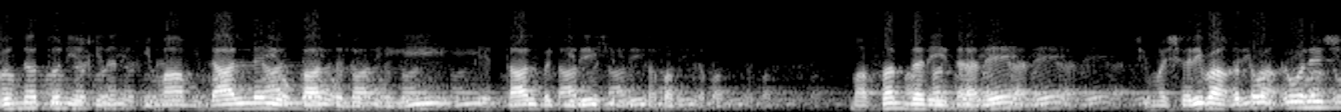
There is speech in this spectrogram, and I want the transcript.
جنته یقینا امام دال له یقاتل به قتال بکیریش په سبب مقصد د دې دا دی چې مشري به هغه ته ورکول شي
